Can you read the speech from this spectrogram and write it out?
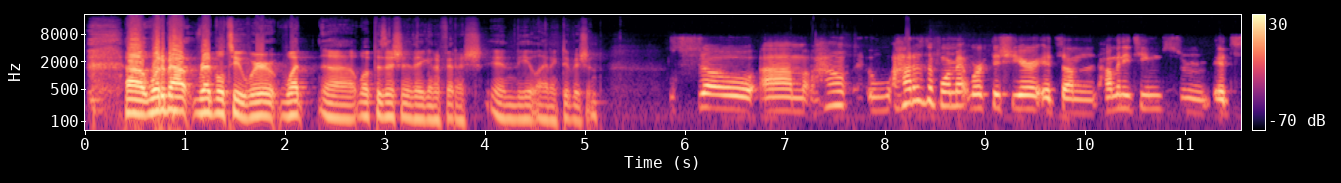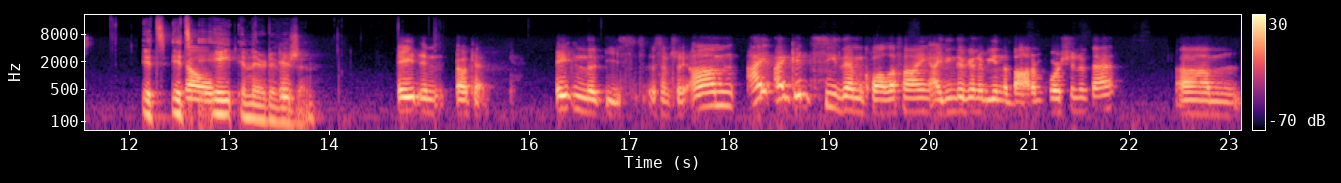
uh, what about Red Bull Two? Where what uh, what position are they going to finish in the Atlantic Division? So um, how how does the format work this year? It's um how many teams? It's it's it's no, eight in their division. Eight in okay eight in the East, essentially. Um, I I could see them qualifying. I think they're going to be in the bottom portion of that. Um,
